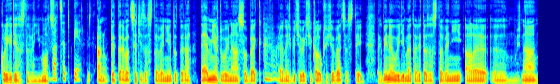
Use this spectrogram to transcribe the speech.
kolik je těch zastavení? Moc? 25. Ano, 25 zastavení, je to teda téměř dvojnásobek, ano. Eh, než by člověk čekal u křižové cesty. Tak my neuvidíme tady ta zastavení, ale uh, možná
